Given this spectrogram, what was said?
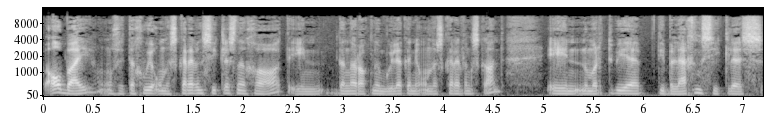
albei ons het 'n goeie onderskrywingssiklus nou gehad en dinge raak nou moeilik aan die onderskrywingskant. En nommer 2, die beleggingssiklus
